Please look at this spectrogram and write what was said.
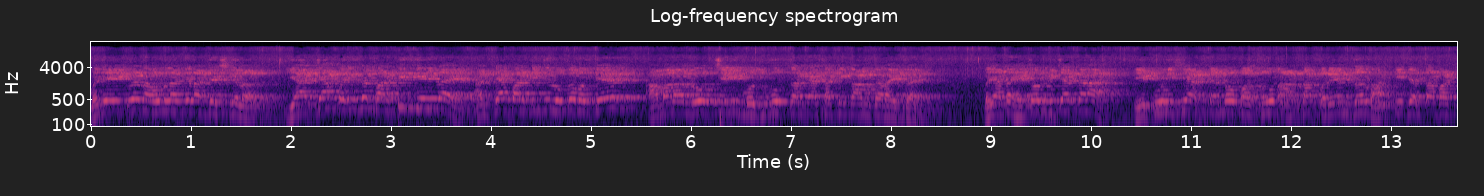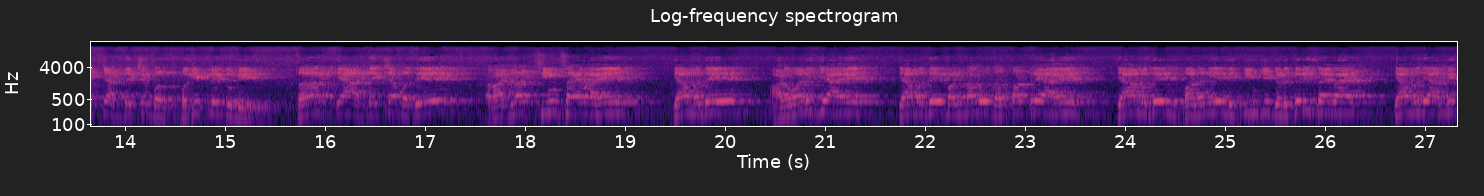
म्हणजे एक वेळ राहुल गांधींना अध्यक्ष केलं. याच्या याच्यापर्यंत पार्टीत गेलेलं आहे. आणि त्या पार्टीची लोक म्हणते आम्हाला लोकशाही मजबूत करण्यासाठी काम करायचं आहे. म्हणजे आता ह्याच्यावर विचार करा. एकोणीसशे अठ्ठ्याण्णवपासून आतापर्यंत जर भारतीय जनता पार्टीचे अध्यक्ष बघितले तुम्ही तर त्या अध्यक्षामध्ये राजनाथ सिंग साहेब आहेत. त्यामध्ये अडवाणीजी आहेत. त्यामध्ये बंडारू दत्तात्रय आहेत. त्यामध्ये माननीय नितीनजी गडकरी साहेब आहेत. त्यामध्ये अमित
